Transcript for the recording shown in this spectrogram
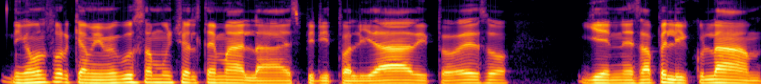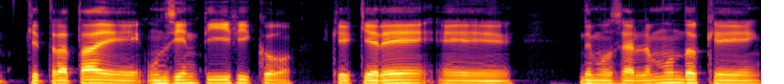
digamos porque a mí me gusta mucho el tema de la espiritualidad y todo eso. Y en esa película que trata de un científico que quiere eh, demostrarle al mundo que,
